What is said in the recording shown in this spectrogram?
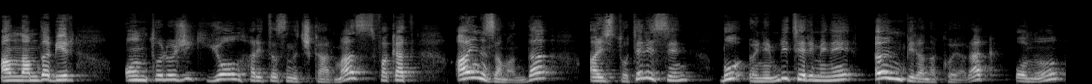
anlamda bir ontolojik yol haritasını çıkarmaz fakat aynı zamanda Aristoteles'in bu önemli terimini ön plana koyarak onu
